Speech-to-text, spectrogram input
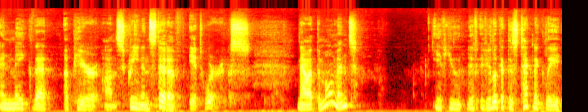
and make that appear on screen instead of it works. Now at the moment, if you if, if you look at this technically,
